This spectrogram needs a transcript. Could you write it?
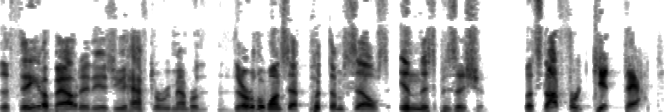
the thing about it is you have to remember they're the ones that put themselves in this position. Let's not forget that.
